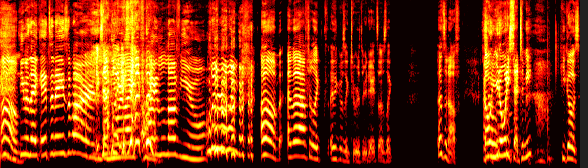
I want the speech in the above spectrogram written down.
Um, he was like, "It's an ace of hearts." Exactly, And you were like, exactly. "I love you." literally. Um, and then after like I think it was like two or three dates, I was like, that's enough. oh, you know what he said to me? He goes,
